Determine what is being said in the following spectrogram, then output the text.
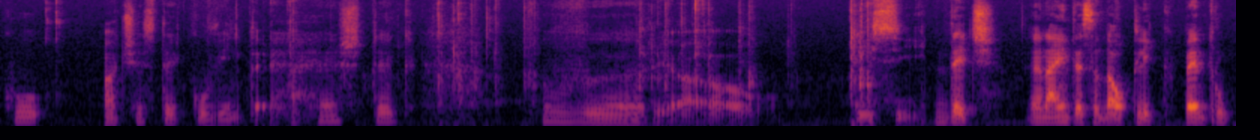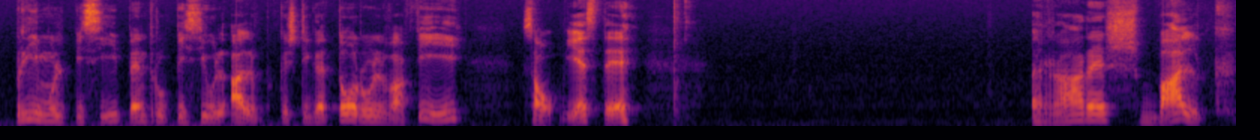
cu aceste cuvinte. Hashtag vreau PC. Deci, înainte să dau click, pentru primul PC, pentru PC-ul alb, câștigătorul va fi, sau este, Rareș Balk.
